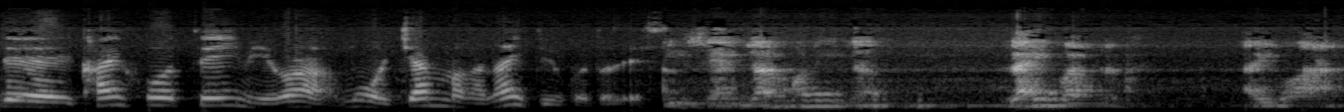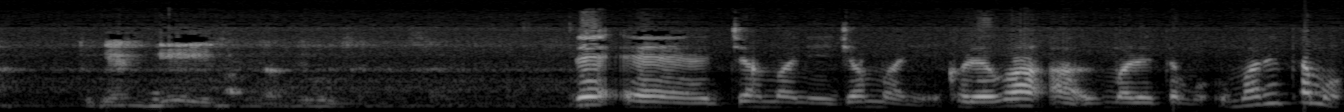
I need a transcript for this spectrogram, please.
で解放という意味はもう。ジャンマがないということです。で、えー、ジャマニー、ジャマニ、これはあ生まれても生まれても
